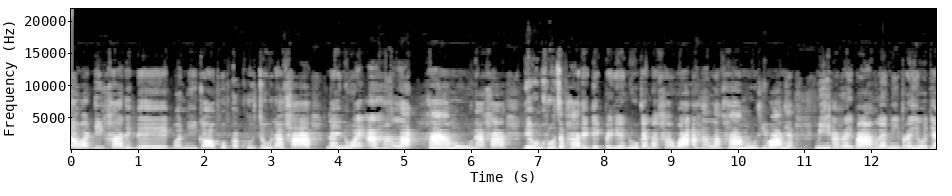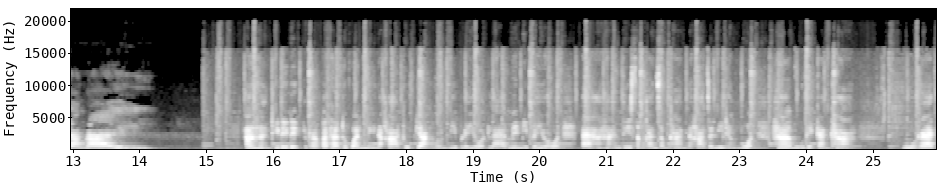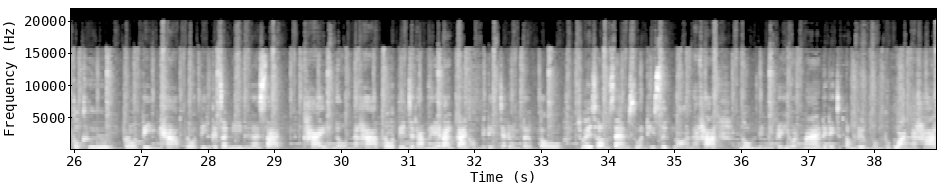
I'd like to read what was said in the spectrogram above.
สวัสดีค่ะเด็กๆ วันนี้ก็พบกับครูจูนะคะ ในหน่วยอาหารหลัก 5 หมู่นะคะ เดี๋ยวคุณครูจะพาเด็กๆ ไปเรียนรู้กันนะคะ ว่าอาหารหลัก 5 หมู่ที่ว่าเนี่ยมีอะไรบ้างและมีประโยชน์อย่างไร อาหารที่เด็กๆรับประทานทุกวันนี้นะคะ ทุกอย่างล้วนมีประโยชน์และไม่มีประโยชน์ แต่อาหารที่สำคัญสำคัญนะคะ จะมีทั้งหมด 5 หมู่ด้วยกันค่ะ หมู่แรกก็คือ โปรตีนค่ะ โปรตีนก็จะมีเนื้อสัตว์ ไข่นมนะคะ โปรตีนจะทำให้ร่างกายของเด็กๆเจริญเติบโต ช่วยซ่อมแซมส่วนที่สึกหรอนะคะ นมเนี่ยมีประโยชน์มากเด็กๆจะต้องดื่มนมทุกวันนะคะ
